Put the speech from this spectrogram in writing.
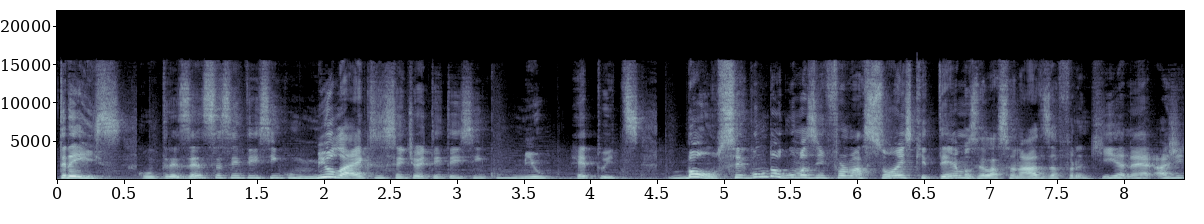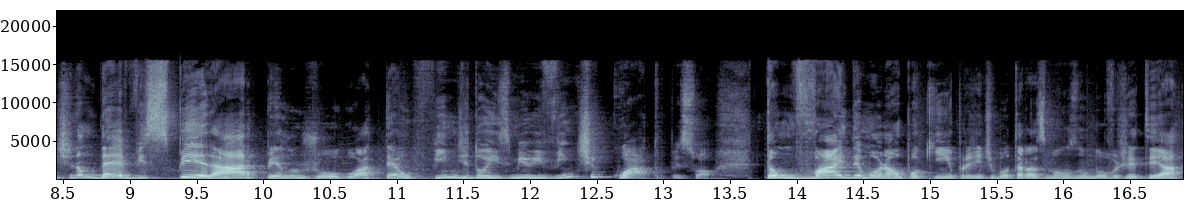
3, com 365 mil likes e 185 mil retweets. Bom, segundo algumas informações que temos relacionadas à franquia, né, a gente não deve esperar pelo jogo até o fim de 2024, pessoal. Então vai demorar um pouquinho pra gente botar as mãos no novo GTA,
